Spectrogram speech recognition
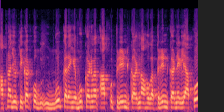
अपना जो टिकट को बुक करेंगे बुक करने के बाद आपको प्रिंट करना होगा। प्रिंट करने के लिए आपको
